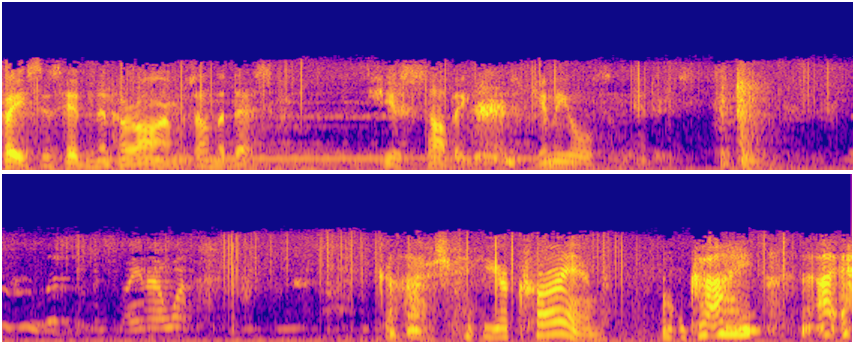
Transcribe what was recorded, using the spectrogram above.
face is hidden in her arms on the desk. She is sobbing as Jimmy Olsen enters. Listen, Miss Lane, I want. Gosh, you're crying. I'm crying? I.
